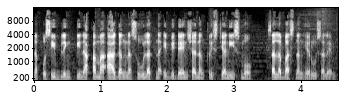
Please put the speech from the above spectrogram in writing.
na posibleng pinakamaagang nasulat na ebidensya ng Kristyanismo sa labas ng Jerusalem.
